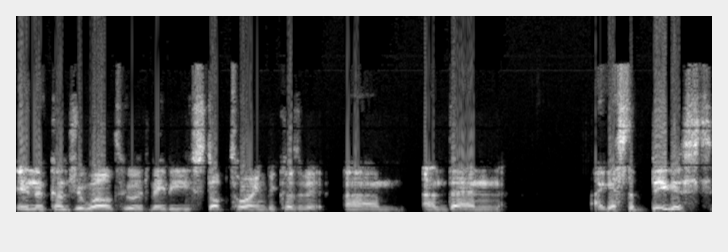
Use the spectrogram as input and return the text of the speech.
in the country world who had maybe stopped touring because of it. Um, and then I guess the biggest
